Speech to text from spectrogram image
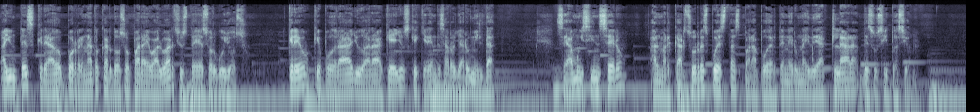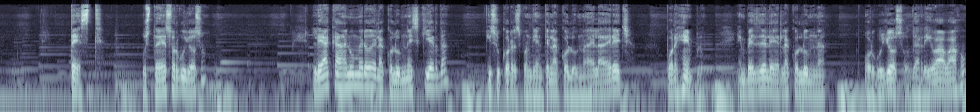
hay un test creado por Renato Cardoso para evaluar si usted es orgulloso. Creo que podrá ayudar a aquellos que quieren desarrollar humildad. Sea muy sincero al marcar sus respuestas para poder tener una idea clara de su situación. Test. ¿Usted es orgulloso? Lea cada número de la columna izquierda y su correspondiente en la columna de la derecha. Por ejemplo, en vez de leer la columna orgulloso de arriba a abajo,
